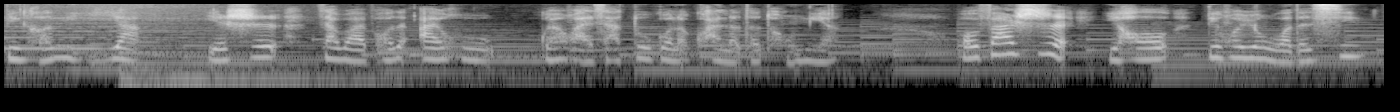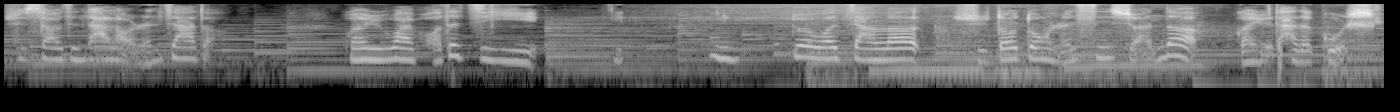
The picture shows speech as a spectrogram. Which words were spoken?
并和你一样，也是在外婆的爱护关怀下度过了快乐的童年。我发誓以后定会用我的心去孝敬她老人家的。关于外婆的记忆，你，你对我讲了许多动人心弦的关于她的故事。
